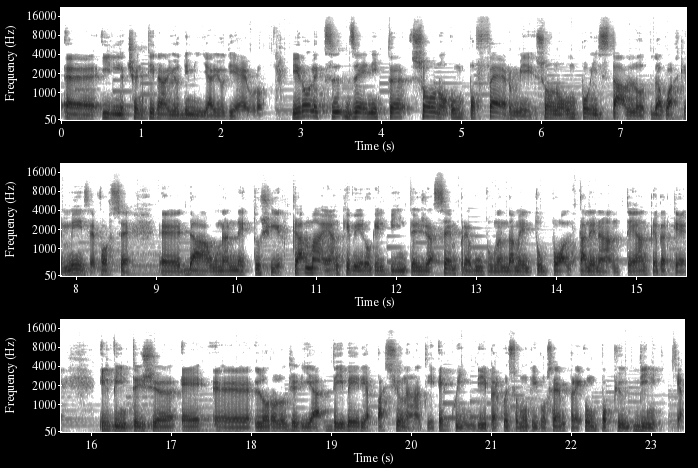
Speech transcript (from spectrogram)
eh, il centinaio di migliaia di euro. I Rolex Zenith sono un po' fermi, sono un po' in stallo da qualche mese, forse eh, da un annetto circa, ma è anche vero che il vintage sempre avuto un andamento un po' altalenante, anche perché il vintage è eh, l'orologeria dei veri appassionati e quindi per questo motivo sempre un po' più di nicchia.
